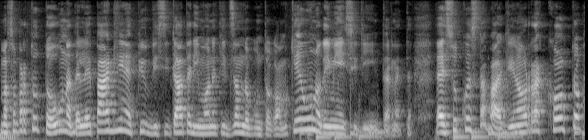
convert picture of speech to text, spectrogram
ma soprattutto una delle pagine più visitate di monetizzando.com che è uno dei miei siti internet e su questa pagina ho raccolto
